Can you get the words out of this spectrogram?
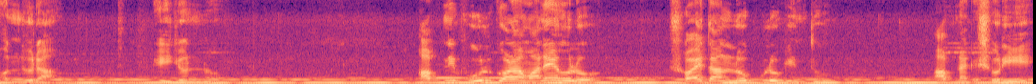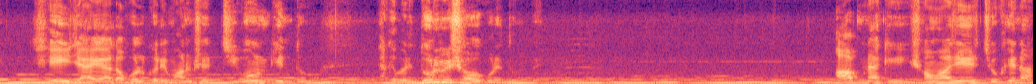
বন্ধুরা, এই জন্য আপনি ভুল করা মানে হলো শয়তান লোকগুলো কিন্তু আপনাকে সরিয়ে সেই জায়গা দখল করে মানুষের জীবন কিন্তু একেবারে দুর্বিষহ করে তুলবে আপনাকে সমাজের চোখে না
